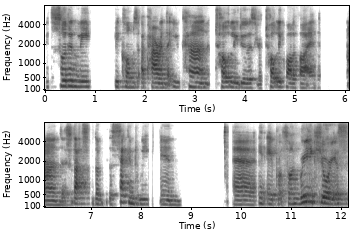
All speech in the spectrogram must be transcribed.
It suddenly becomes apparent that you can totally do this, you're totally qualified. And so that's the, the second week in uh, in April. So I'm really curious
